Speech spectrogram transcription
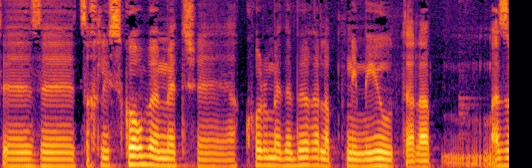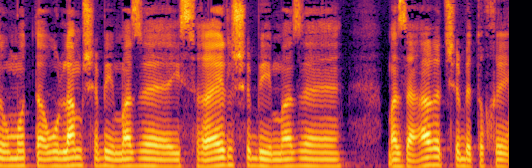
זה, זה צריך לזכור באמת שהכל מדבר על הפנימיות, על ה, מה זה אומות העולם שבי, מה זה ישראל שבי, מה זה, מה זה הארץ שבתוכי.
